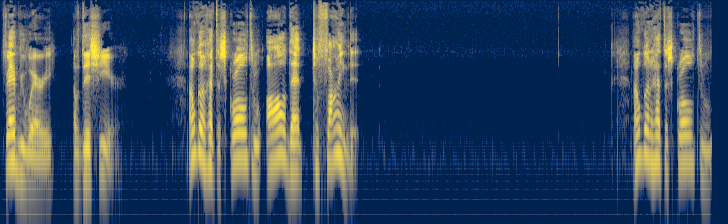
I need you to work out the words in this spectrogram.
February of this year. I'm going to have to scroll through all that to find it. I'm going to have to scroll through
